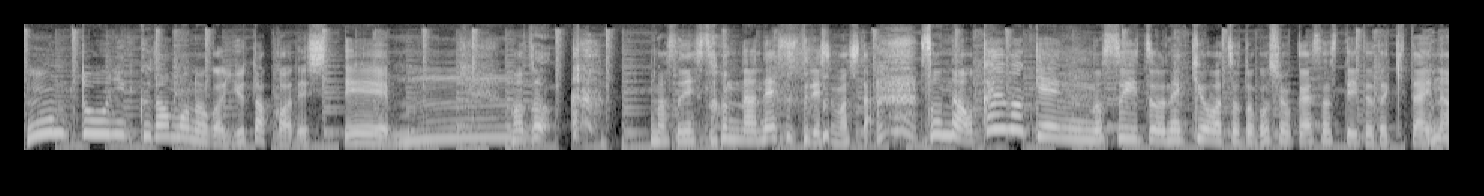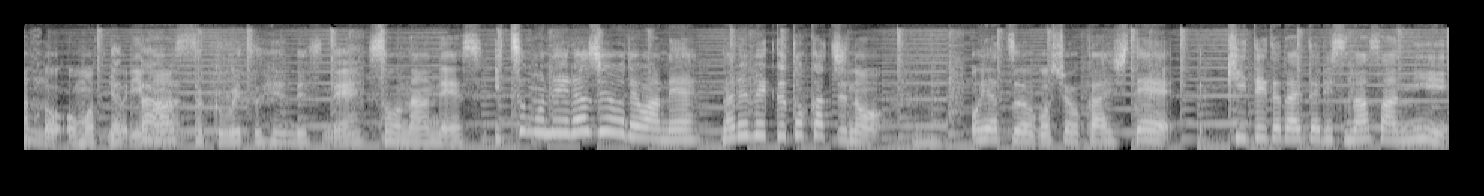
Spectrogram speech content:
本当に果物が豊かでしてうん。まず ますねそんなね 失礼しました。そんな岡山県のスイーツをね今日はちょっとご紹介させていただきたいなと思っております、やったー。特別編ですね。そうなんです。いつもねラジオではねなるべく十勝のおやつをご紹介して聞いていただいたリスナーさんに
